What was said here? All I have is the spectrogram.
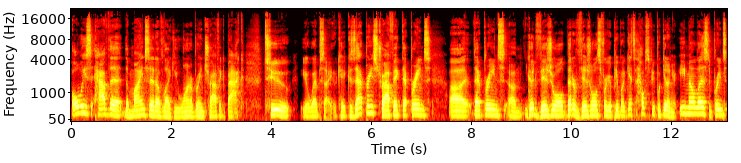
always have the the mindset of like you want to bring traffic back to your website, okay, because that brings traffic, that brings uh, that brings um, good visual, better visuals for your people. It gets helps people get on your email list. It brings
